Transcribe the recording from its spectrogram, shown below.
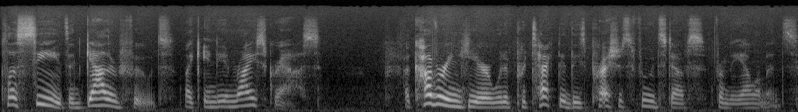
plus seeds and gathered foods like Indian rice grass. A covering here would have protected these precious foodstuffs from the elements.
